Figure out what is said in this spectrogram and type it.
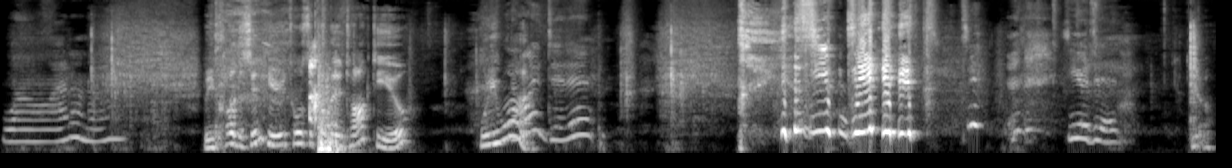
Well, I don't know. Well, you called us in here. You told us to come in and talk to you. What do you No, want? I didn't. yes, you did. You did. You know,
